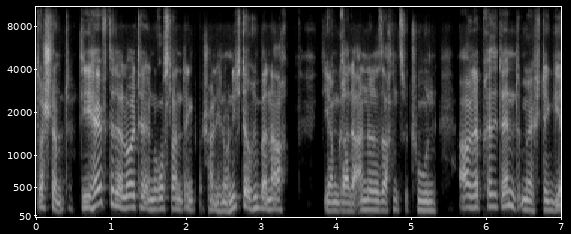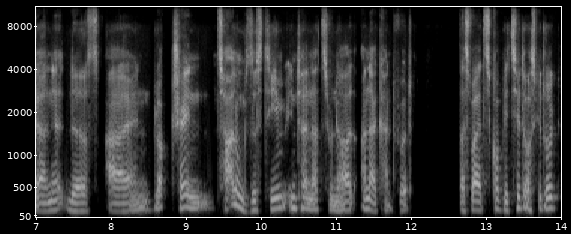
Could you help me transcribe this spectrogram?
Das stimmt. Die Hälfte der Leute in Russland denkt wahrscheinlich noch nicht darüber nach. Die haben gerade andere Sachen zu tun. Aber der Präsident möchte gerne, dass ein Blockchain-Zahlungssystem international anerkannt wird. Das war jetzt kompliziert ausgedrückt.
